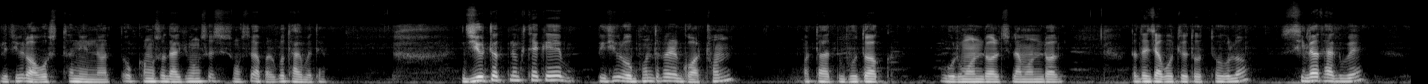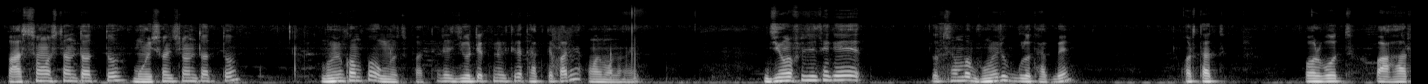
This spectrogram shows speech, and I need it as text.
পৃথিবীর অবস্থা নির্ণয়, অক্ষাংশ, দ্রাঘিমাংশ, সে সমস্ত ব্যাপারগুলো থাকবে জিওটেকনিক থেকে পৃথিবীর অভ্যন্তরের গঠন, অর্থাৎ ভূতক গুরুমণ্ডল, শিলামণ্ডল, তাদের যাবতীয় তথ্যগুলো। শিলা থাকবে ভারসংস্থান তত্ত্ব মহিসঞ্চলন তত্ত্ব, ভূমিকম্প অগ্নুৎপাত এটা জিওটেকনিক থেকে থাকতে পারে আমার মনে হয়। জিওগ্রাফি থেকে যত সম্ভব ভূমিরূপগুলো থাকবে। অর্থাৎ পর্বত, পাহাড়,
